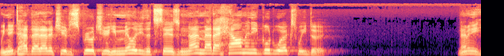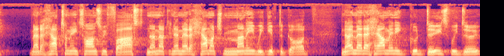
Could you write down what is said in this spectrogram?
We need to have that attitude of spiritual humility that says no matter how many good works we do, no matter how many times we fast, no matter, how much money we give to God, no matter how many good deeds we do,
